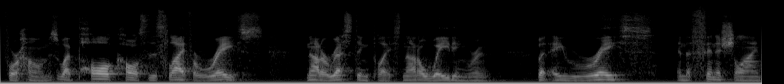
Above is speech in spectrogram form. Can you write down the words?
for home. This is why Paul calls this life a race, not a resting place, not a waiting room, but a race. And the finish line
